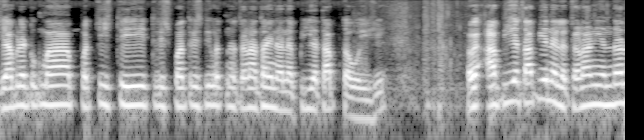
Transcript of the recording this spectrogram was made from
જે આપણે ટૂંકમાં પચીસથી ત્રીસ પાંત્રીસ દિવસના ચણા થાય ને અને પિયત આપતા હોઈએ છીએ. હવે આ પિયત આપીએ ને એટલે ચણાની અંદર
